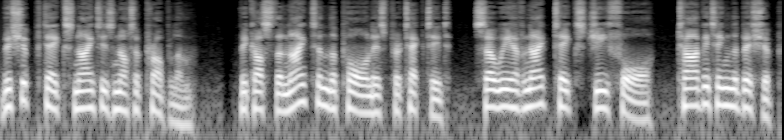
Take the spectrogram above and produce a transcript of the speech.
bishop takes knight is not a problem. Because the knight and the pawn is protected, so we have knight takes g4, targeting the bishop,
